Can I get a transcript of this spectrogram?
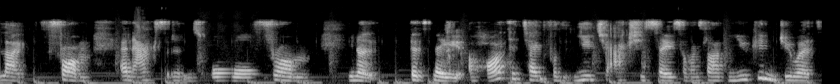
like from an accident or from, you know, let's say a heart attack for you to actually save someone's life. You can do it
